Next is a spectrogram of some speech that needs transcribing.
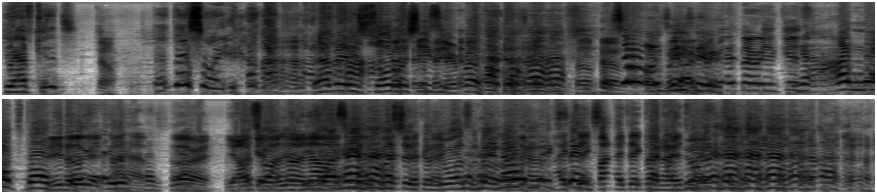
No. Do you have kids? No. That- That's why. That made it so much easier, bro. so it's Wait, are you easier. guys married and kids? Yeah, I'm not bad. You know, Yeah, I have. yeah. All right. Yeah. That's Okay. why Well, no, he's now asking I, the question because he wants to know. Now it Yeah. makes I take sense. back, I take back Can my I do advice.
